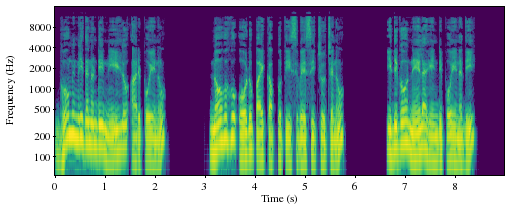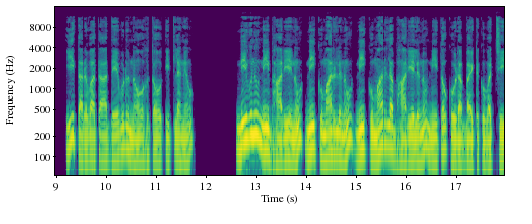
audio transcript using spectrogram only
భూమి మీద నుండి నీళ్ళు ఆరిపోయెను. నోవహు ఓడుపై కప్పు తీసివేసి చూచెను. ఇదిగో నేల ఎండిపోయినది. ఈ తరువాత దేవుడు నోవహుతో ఇట్లను నీవును నీ భార్యను నీ కుమారులను నీ కుమారుల భార్యలను నీతో కూడా బయటకు వచ్చి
